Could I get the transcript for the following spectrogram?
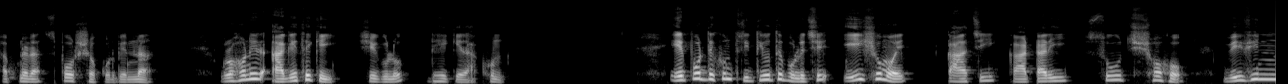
আপনারা স্পর্শ করবেন না। গ্রহণের আগে থেকেই সেগুলো ঢেকে রাখুন। এরপর দেখুন, তৃতীয়তে বলেছে, এই সময় কাঁচি, কাটারি, সুচ সহ বিভিন্ন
